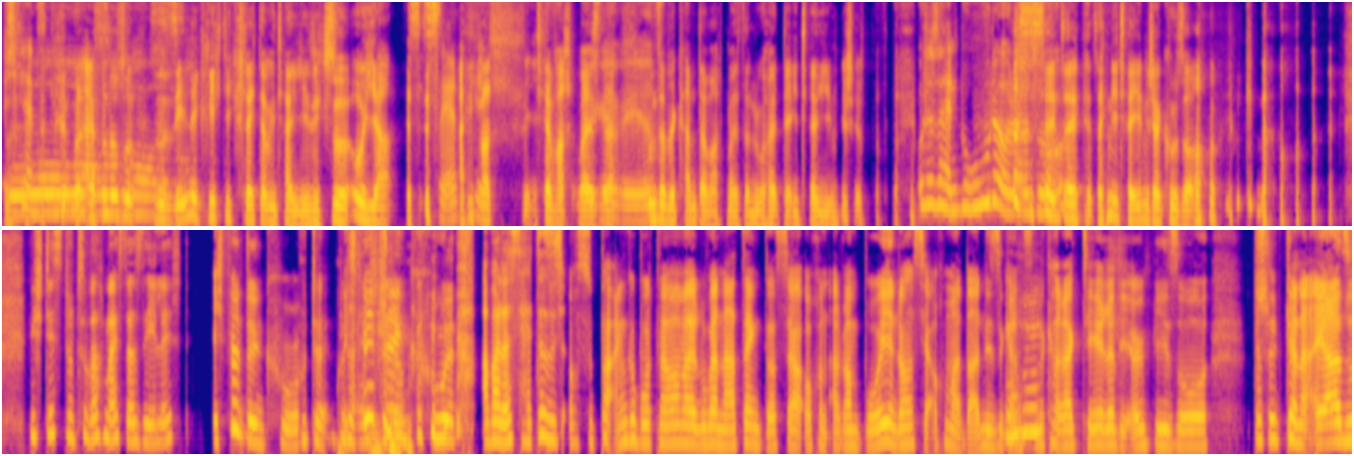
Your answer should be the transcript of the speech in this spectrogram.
Ich hätt's- und einfach nur so, so selig richtig schlecht am Italienisch. So, oh ja, es ist Wäre einfach richtig der Wachtmeister, gewesen. unser bekannter Wachtmeister, nur halt der italienische. Oder sein Bruder oder Das so. halt sein, sein italienischer Cousin. genau. Wie stehst du zu Wachmeister Selig? Ich finde den cool. Gute, gute Ich finde den cool. Aber das hätte sich auch super angeboten, wenn man mal drüber nachdenkt, dass ja auch in Aramboyen, du hast ja auch immer da diese ganzen Mhm. Charaktere, die irgendwie so, Das das keine, ja, so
